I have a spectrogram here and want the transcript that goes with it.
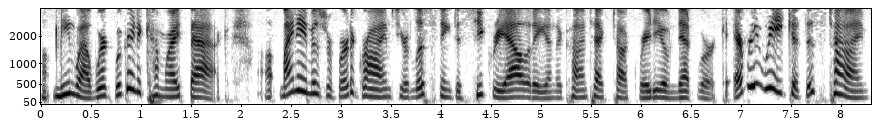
Uh, meanwhile, we're, we're going to come right back. Uh, my name is Roberta Grimes. You're listening to Seek Reality on the Contact Talk Radio Network. Every week at this time,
